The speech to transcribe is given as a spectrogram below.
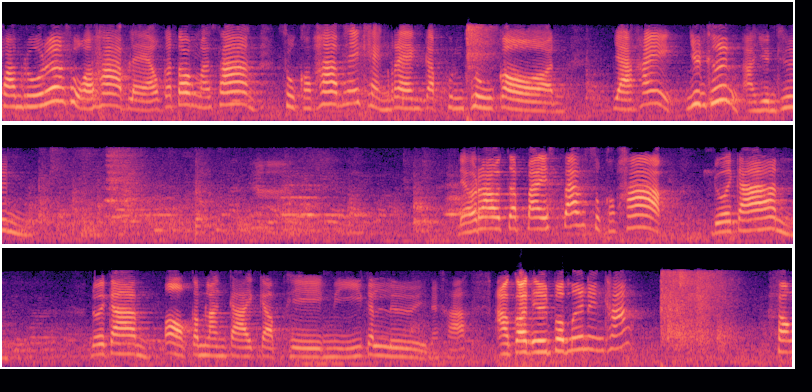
ความรู้เรื่องสุขภาพแล้วก็ต้องมาสร้างสุขภาพให้แข็งแรงกับคุณครูก่อน อยากให้ยืนขึ้น อะยืนขึ้น เดี๋ยวเราจะไปสร้างสุขภาพโดยการ โดยการออกกำลังกายกับเพลงนี้กันเลยนะคะ เอาก่อนอื่นปรบมือหนึ่งครั้งสอง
